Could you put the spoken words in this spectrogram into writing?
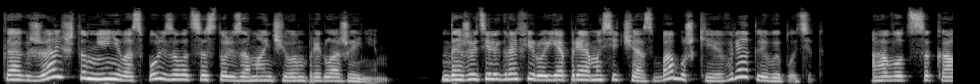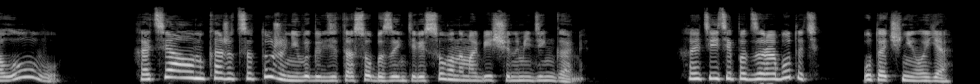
Как жаль, что мне не воспользоваться столь заманчивым предложением. Даже телеграфируя я прямо сейчас бабушке, вряд ли выплатит. А вот Соколову... Хотя он, кажется, тоже не выглядит особо заинтересованным обещанными деньгами. «Хотите подзаработать?» — уточнила я.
